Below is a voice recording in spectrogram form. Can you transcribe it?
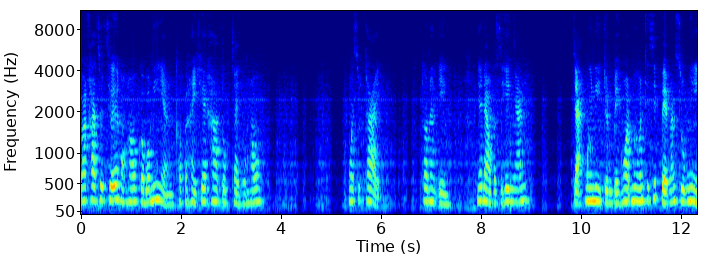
ว่าค่าชดเชยของเขาก็บ่มีหยังเขาก็ให้แค่ค่าตกใจของเขาวันสุดท้ายเท่านั้นเองเนี่ยดาวก็สิเฮ็ดงานจากมือนี้จนไปฮอดมือวันที่สิบแปดวันศุกนี้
